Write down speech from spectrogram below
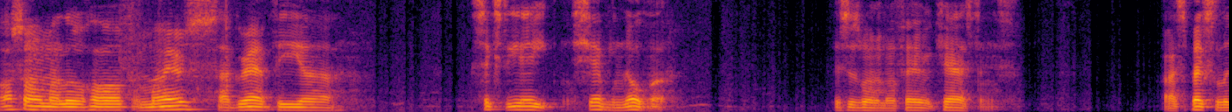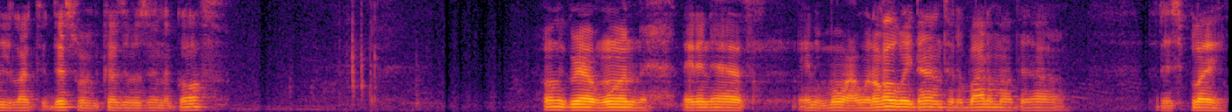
Also on my little haul from Meijer's, I grabbed the uh, 68 Chevy Nova. This is one of my favorite castings. I especially liked this one because it was in the Gulf. Only grabbed one. They didn't have any more. I went all the way down to the bottom of the, uh, the display.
